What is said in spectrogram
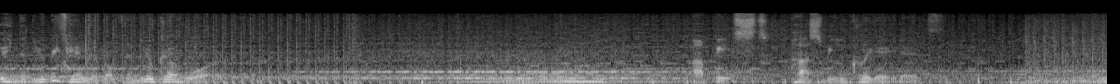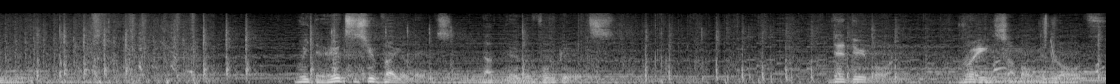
in the new beginning of the nuclear war. A beast has been created. With the excessive violence that never forgets. The demon reigns above the gods.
